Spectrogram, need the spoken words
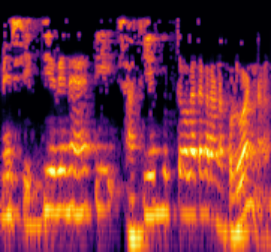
මේ සිද්ධිය වෙන හැටි සතියෙන් යුක්තව ගත කරන්න පුළුවන් නම්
